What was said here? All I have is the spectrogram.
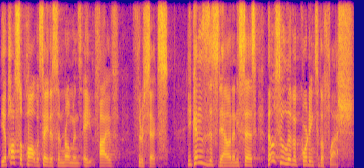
The Apostle Paul would say this in Romans 8 5 through 6. He pins this down and he says, Those who live according to the flesh,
